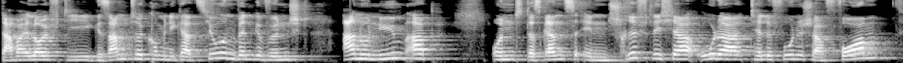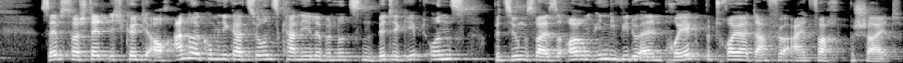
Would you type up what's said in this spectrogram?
Dabei läuft die gesamte Kommunikation, wenn gewünscht, anonym ab und das Ganze in schriftlicher oder telefonischer Form. Selbstverständlich könnt ihr auch andere Kommunikationskanäle benutzen. Bitte gebt uns bzw. eurem individuellen Projektbetreuer dafür einfach Bescheid.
